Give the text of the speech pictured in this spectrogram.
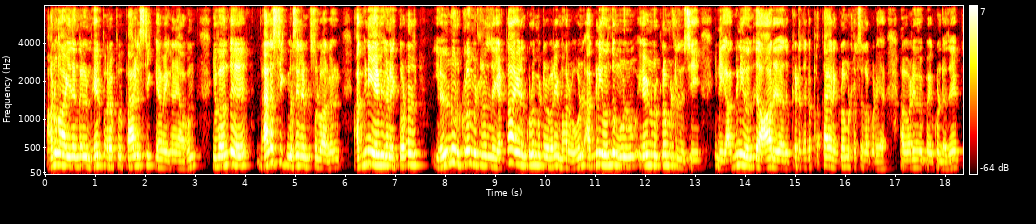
அணு ஆயுதங்கள் மேற்பரப்பு பாலிஸ்டிக் ஏவுகணை ஆகும். இவை வந்து பேலஸ்டிக் மிசைல் என்று சொல்வார்கள். அக்னி ஏவுகணை தொடர் எழுநூறு கிலோமீட்டர் இருந்து எட்டாயிரம் கிலோமீட்டர் வரை மாறும். அக்னி வந்து முன்- எழுநூறு கிலோமீட்டர் இருந்துச்சு. இன்னைக்கு அக்னி வந்து ஆறு அது கிட்டத்தட்ட பத்தாயிரம் கிலோமீட்டர் செல்லக்கூடிய வடிவமைப்பை கொண்டது.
